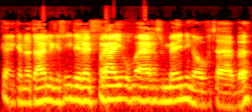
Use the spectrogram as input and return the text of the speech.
Kijk, en uiteindelijk is iedereen vrij om ergens een mening over te hebben.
